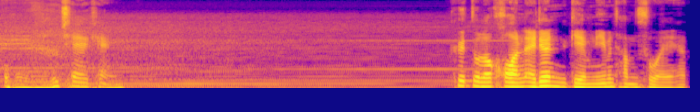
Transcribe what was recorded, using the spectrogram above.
โอ้โหแช่แข็ง คือตัวละครไอเดนเกมนี้มันทำสวยครับ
